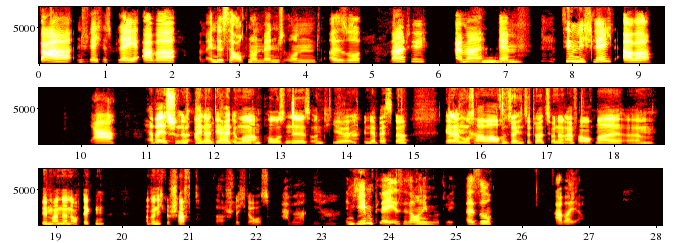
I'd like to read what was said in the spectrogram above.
war ein schlechtes Play, aber am Ende ist er auch nur ein Mensch und also war natürlich einmal Uh. ähm, ziemlich schlecht, aber ja, Ja, aber er ist schon ist einer, der halt immer am Posen ist und hier, Ja. ich bin der Beste. Ja, dann muss er aber auch in solchen Situationen dann einfach auch mal ähm, den Mann dann auch decken. Hat er nicht geschafft. Sah schlecht aus. aber ja, in jedem Play ist es auch nicht möglich. Also, aber ja,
